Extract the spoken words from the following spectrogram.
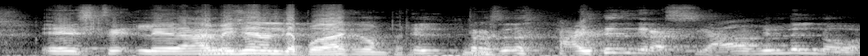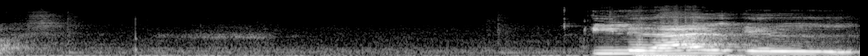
este, le da A mí dicen el de podaje, compa. el trasero, ay, desgraciado, a mí el del Nova. Y le da el, el,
